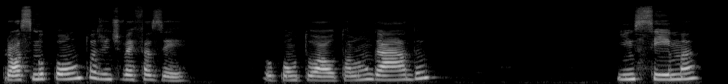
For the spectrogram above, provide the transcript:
próximo ponto, a gente vai fazer o ponto alto alongado, e em cima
